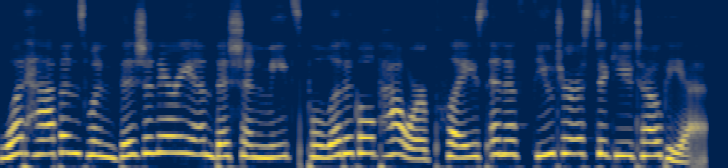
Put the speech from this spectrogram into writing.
What happens when visionary ambition meets political power plays in a futuristic utopia?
